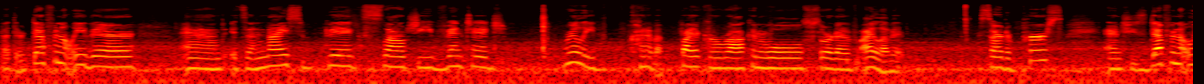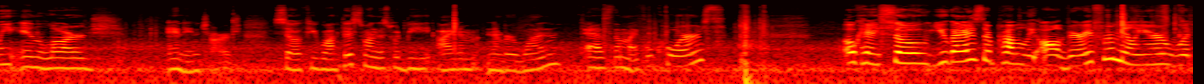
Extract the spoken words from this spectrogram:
but they're definitely there, and it's a nice, big, slouchy, vintage, really kind of a biker rock and roll sort of, I love it, sort of purse, and she's definitely in large and in charge. So if you want this one, this would be item number one as the Michael Kors. Okay, so you guys are probably all very familiar with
